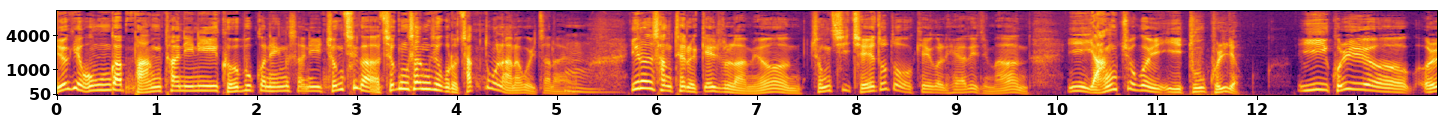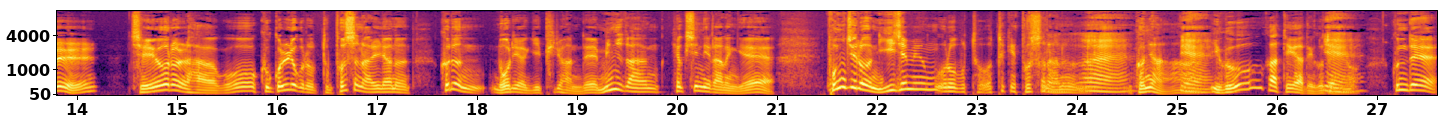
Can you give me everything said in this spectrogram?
여기 온갖 방탄이니 거부권 행사니 정치가 정상적으로 작동을 안 하고 있잖아요. 음. 이런 상태를 깨주려면 정치 제도도 개혁을 해야 되지만 이 양쪽의 이 두 권력, 이 권력을 제어를 하고 그 권력으로부터 벗어나려는 그런 노력이 필요한데 민주당 혁신이라는 게 본질은 이재명으로부터 어떻게 벗어나는 네. 거냐 예. 이거가 돼야 되거든요. 예. 근데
